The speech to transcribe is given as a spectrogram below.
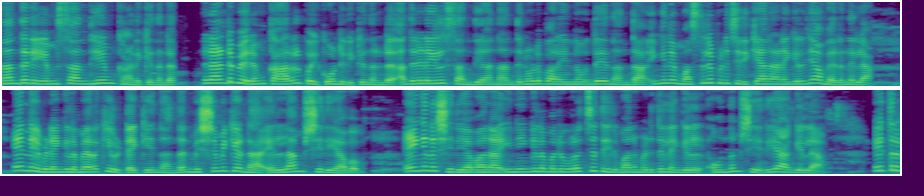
നന്ദനയും സന്ധ്യയും കാണിക്കുന്നുണ്ട്. രണ്ടുപേരും കാറിൽ പോയിക്കൊണ്ടിരിക്കുന്നുണ്ട്. അതിനിടയിൽ സന്ധ്യ നന്ദനോട് പറയുന്നു ദേ നന്ദ ഇങ്ങനെ മസിൽ പിടിച്ചിരിക്കാനാണെങ്കിൽ ഞാൻ വരുന്നില്ല. എന്നെ എവിടെയെങ്കിലും ഇറക്കി വിട്ടേക്ക്. നന്ദൻ വിഷമിക്കേണ്ട എല്ലാം ശരിയാവും. എങ്ങനെ ശരിയാവാനാ? ഇനിയെങ്കിലും ഒരു ഉറച്ച തീരുമാനം എടുത്തില്ലെങ്കിൽ ഒന്നും ശരിയാകില്ല. എത്ര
